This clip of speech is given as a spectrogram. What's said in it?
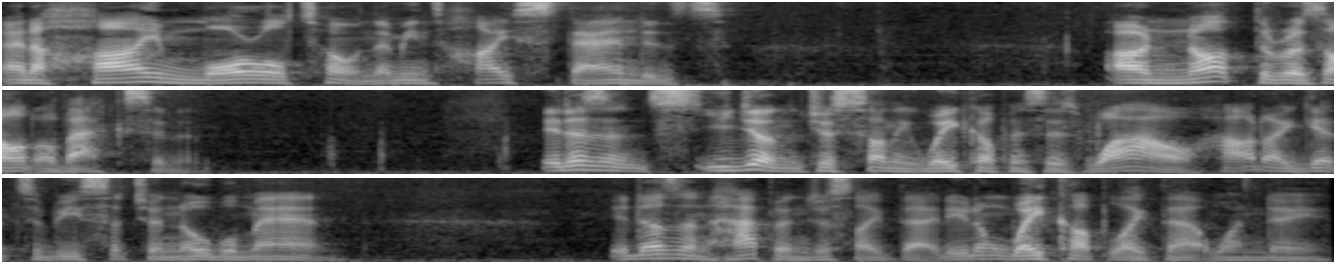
and a high moral tone, that means high standards, are not the result of accident. It doesn't, you don't just suddenly wake up and says, wow, how did I get to be such a noble man? It doesn't happen just like that. You don't wake up like that one day.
